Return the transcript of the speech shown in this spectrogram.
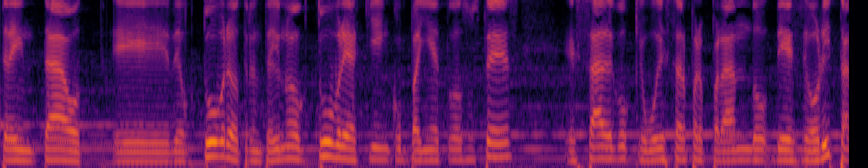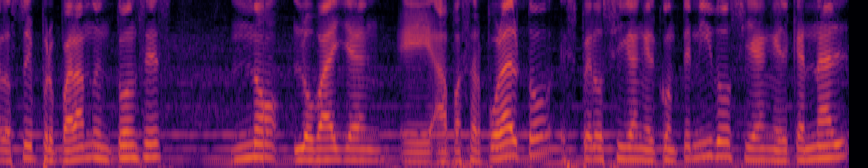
30 eh, de octubre o 31 de octubre aquí en compañía de todos ustedes es algo que voy a estar preparando desde ahorita, lo estoy preparando, entonces no lo vayan eh, a pasar por alto. Espero sigan el contenido, sigan el canal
